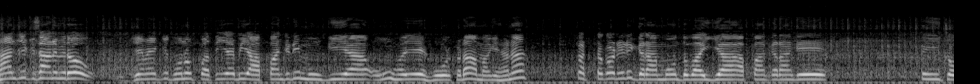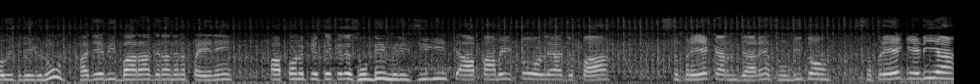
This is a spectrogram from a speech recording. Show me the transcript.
ਹਾਂਜੀ ਕਿਸਾਨ ਵੀਰੋ, ਜਿਵੇਂ ਕਿ ਤੁਹਾਨੂੰ ਪਤੀ ਹੈ ਵੀ ਆਪਾਂ ਜਿਹੜੀ ਮੂੰਗੀ ਆ, ਉਹਨੂੰ ਹਜੇ ਹੋਰ ਕਢਾਵਾਂਗੇ ਹਨਾ? ਘੱਟੋ ਘੱਟ ਜਿਹੜੀ ਗ੍ਰਾਮੋਂ ਦਵਾਈ ਆ, ਆਪਾਂ ਕਰਾਂਗੇ 23 24 ਤਰੀਕ ਨੂੰ। ਹਜੇ ਵੀ 12 13 ਦਿਨ ਪਏ ਨੇ। ਆਪਾਂ ਨੂੰ ਕਿਤੇ ਕਿਤੇ ਸੁੰਡੀ ਮਿਲੀ ਸੀਗੀ ਤੇ ਆਪਾਂ ਵੀ ਢੋਲ ਲਿਆ ਚ ਸਪਰੇਅ ਕਰਨ ਜਾ ਰਹੇ ਹਾਂ ਸੁੰਡੀ ਤੋਂ। ਸਪਰੇਅ ਕਿਹੜੀ ਆ?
